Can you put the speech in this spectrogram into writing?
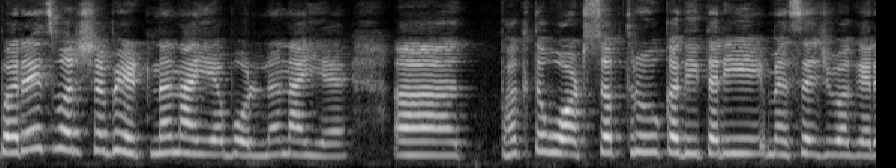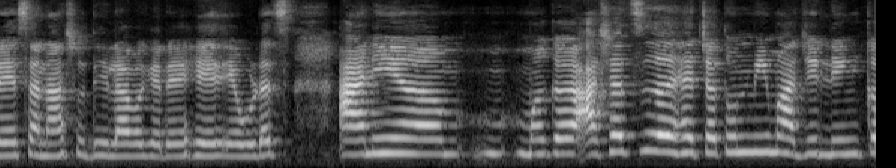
बरेच वर्ष भेटणं नाही आहे बोलणं नाही आहे फक्त व्हॉट्सअप थ्रू कधीतरी मेसेज वगैरे सणासुदीला वगैरे हे एवढंच. आणि मग अशाच ह्याच्यातून मी माझी लिंक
